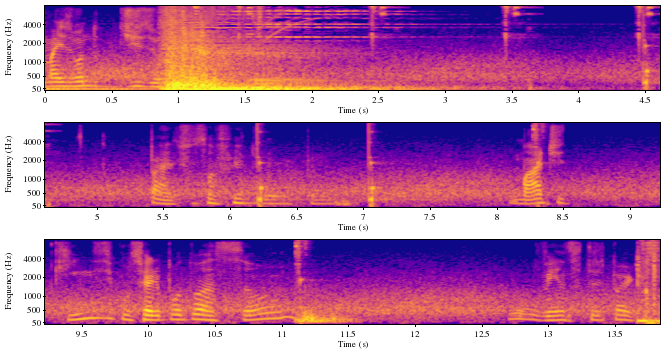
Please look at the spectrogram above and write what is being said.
Mais um do diesel. Pá, deixa eu só ver de novo. Mate 15 com série pontuação. Eu venço três partidas.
